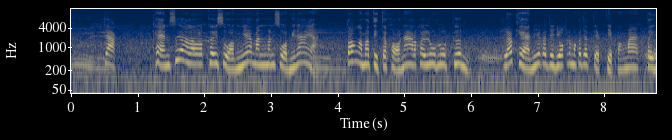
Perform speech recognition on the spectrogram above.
อืมจากแขนเสื้อเราเคยสวมเนี่ยมันมันสวมไม่ได้อะมต้องเอามาติดตะขอหน้าแล้วค่อยรูดรูดขึ้นโอ้โหแล้วแขนนี่ก็จะยกแล้วมันก็จะเจ็บเจ็บมากๆตึง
